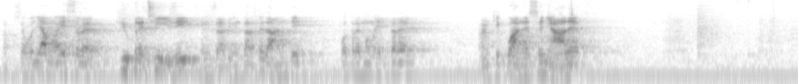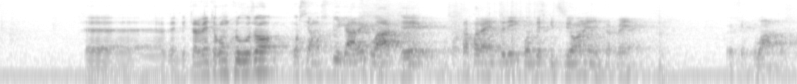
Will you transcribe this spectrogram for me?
No? Se vogliamo essere più precisi, senza diventare pedanti, potremmo mettere anche qua nel segnale eh, ad esempio intervento concluso possiamo spiegare qua che tra parentesi con descrizione dell'intervento effettuato.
